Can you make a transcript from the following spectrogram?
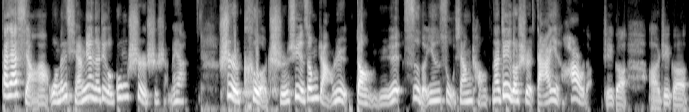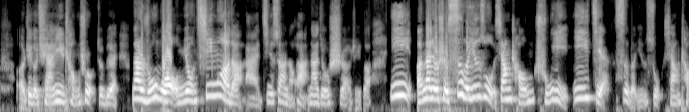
大家想啊，我们前面的这个公式是什么呀？是可持续增长率等于四个因素相乘。那这个是打引号的。这个呃，这个呃，这个权益乘数，对不对？那如果我们用期末的来计算的话，那就是这个一呃，那就是四个因素相乘除以一减四个因素相乘，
